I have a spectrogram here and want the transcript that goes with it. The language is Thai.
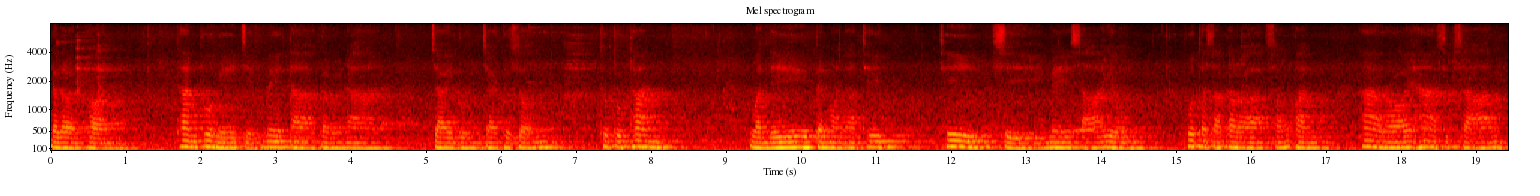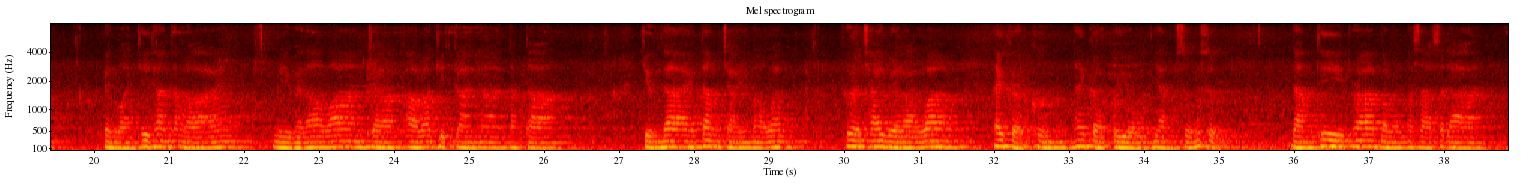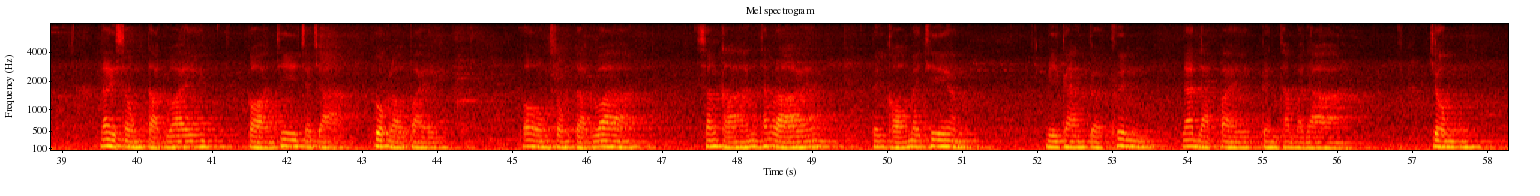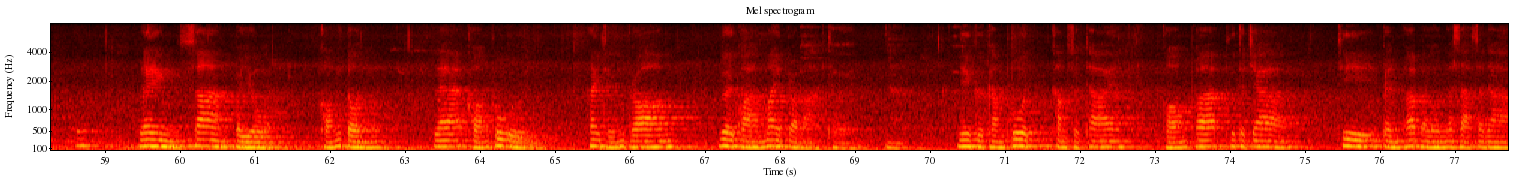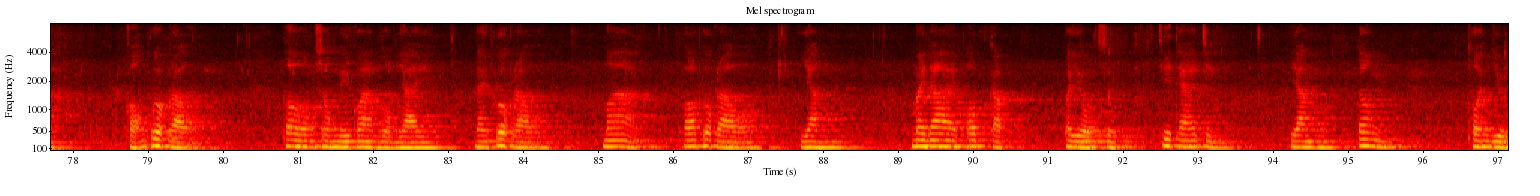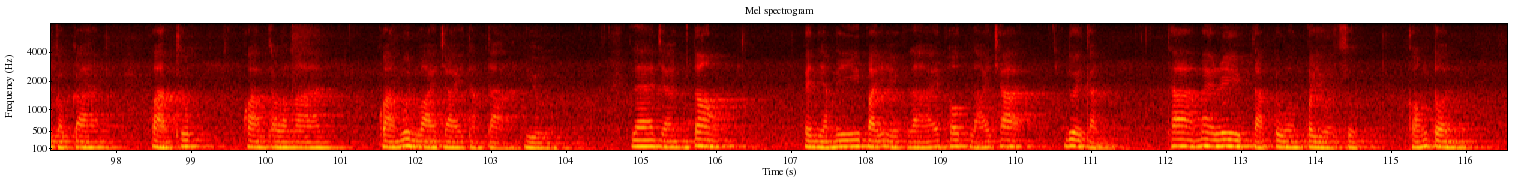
เจริญพร ท่านผู้มีจิตเมตตากรุณา ใจบุญใจกุศล ทุกๆทท่าน วันนี้เป็นวันอาทิตย์ที่ 4 เมษายน พุทธศักราช 2553 เป็นวันที่ท่านทั้งหลาย มีเวลาว่างจากภารกิจการงานต่างๆ จึงได้ตั้งใจมาวัด เพื่อใช้เวลาว่างให้เกิดคุณให้เกิดประโยชน์อย่างสูงสุด ดังที่พระบรมศาสดา ได้ทรงตัดไว้ก่อนที่จะจากพวกเราไป พระองค์ทรงตรัสว่า สังขารทั้งหลาย เป็นของไม่เที่ยง มีการเกิดขึ้นและดับไปเป็นธรรมดา จง เร่งสร้างประโยชน์ของตน และของผู้อื่น ให้ถึงพร้อมด้วยความไม่ประมาทเถิดนี่คือคำพูดคำสุดท้ายของพระพุทธเจ้า ที่เป็นพระบรมศาสดาของพวกเรา พระองค์ทรงมีความห่วงใยในพวกเรามาก เพราะพวกเรายัง ไม่ได้พบกับประโยชน์สุขที่แท้จริง ยังต้องทนอยู่กับการ ความทุกข์ ความทรมาน ความวุ่นวายใจต่างๆอยู่ และจะต้องเป็นอย่างนี้ไปอีกหลายภพหลายชาติด้วยกัน ถ้าไม่รีบตักตวงประโยชน์สุขของตน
